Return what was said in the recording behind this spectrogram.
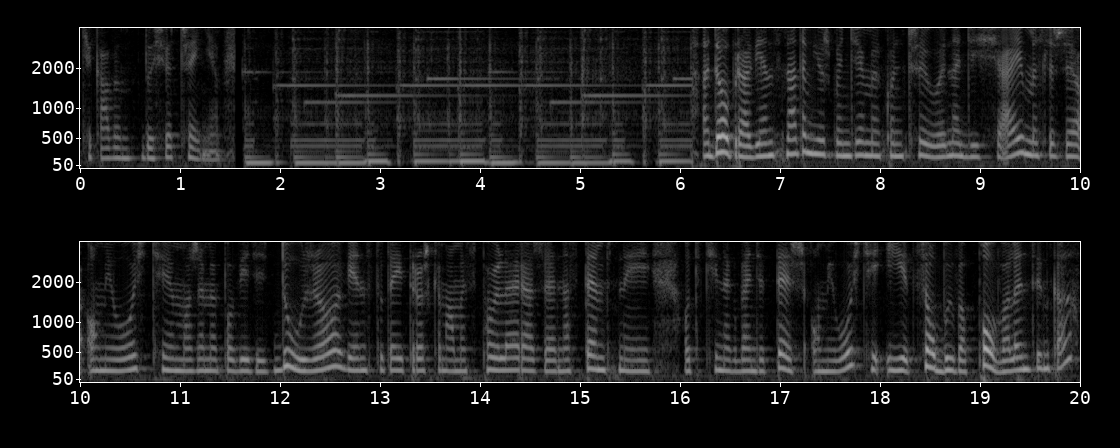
ciekawym doświadczeniem. A Dobra, więc na tym już będziemy kończyły na dzisiaj. Myślę, że o miłości możemy powiedzieć dużo, więc tutaj troszkę mamy spoilera, że następny odcinek będzie też o miłości i co bywa po walentynkach.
